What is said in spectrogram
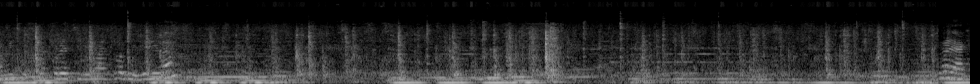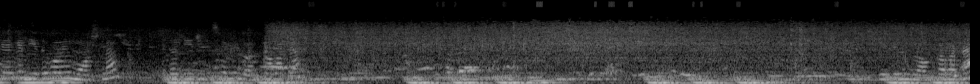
আমি টুকটাক করে চিংড়ি মাছগুলো ভেজে নিলাম। একে দিয়ে দেবো আমি মশলা। এটা দিয়ে দিচ্ছি আমি লঙ্কা বাটা। দিয়ে দিলাম লঙ্কা বাটা।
